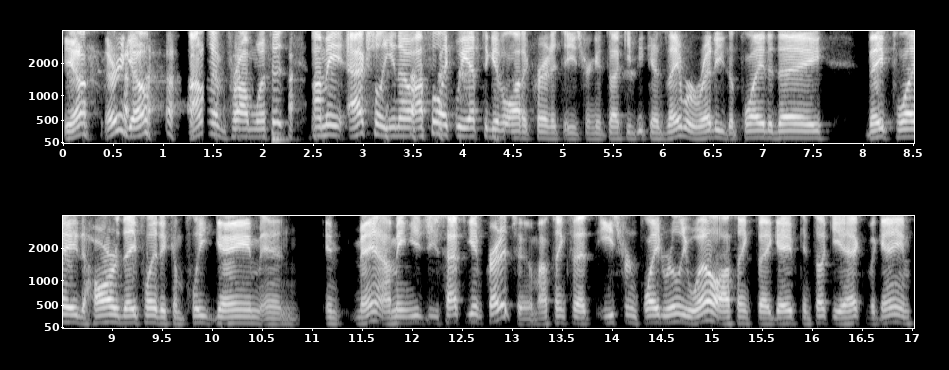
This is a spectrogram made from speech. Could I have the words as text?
Yeah, there you go. I don't have a problem with it. I mean, actually, you know, I feel like we have to give a lot of credit to Eastern Kentucky because they were ready to play today. They played hard. They played a complete game, and and man, I mean, you just have to give credit to them. I think that Eastern played really well. I think they gave Kentucky a heck of a game.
